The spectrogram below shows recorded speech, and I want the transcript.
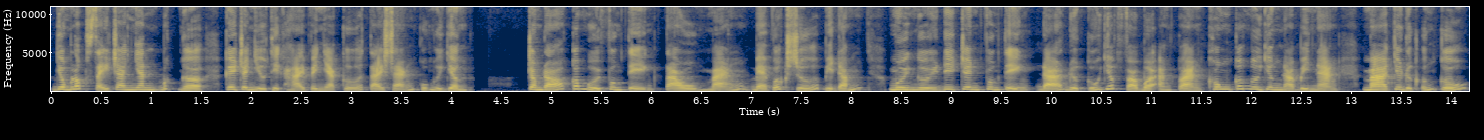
Dông lốc xảy ra nhanh, bất ngờ, gây ra nhiều thiệt hại về nhà cửa, tài sản của người dân. Trong đó có 10 phương tiện, tàu, mảng, bè vớt sứa bị đắm. 10 người đi trên phương tiện đã được cứu giúp vào bờ an toàn, không có ngư dân nào bị nạn mà chưa được ứng cứu.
